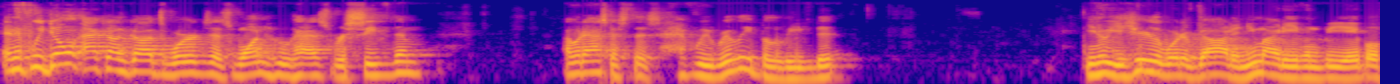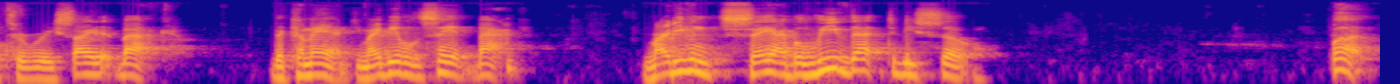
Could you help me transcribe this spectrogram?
And if we don't act on God's words as one who has received them, I would ask us this have we really believed it? You know, you hear the word of God and you might even be able to recite it back. The command. You might be able to say it back. You might even say, I believe that to be so. But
